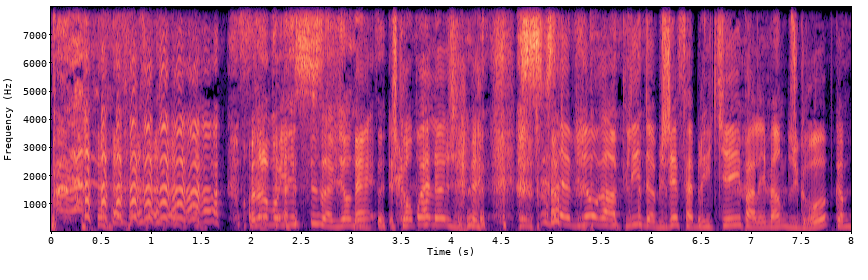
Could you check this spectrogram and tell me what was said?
On a envoyé six avions Ben, je comprends, là. je- six avions remplis d'objets fabriqués par les membres du groupe, comme,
